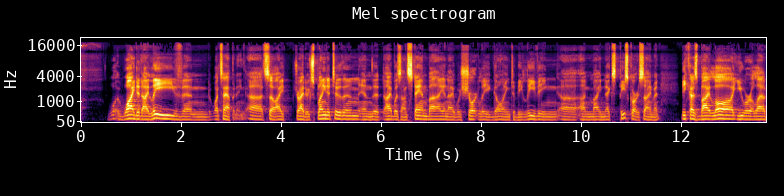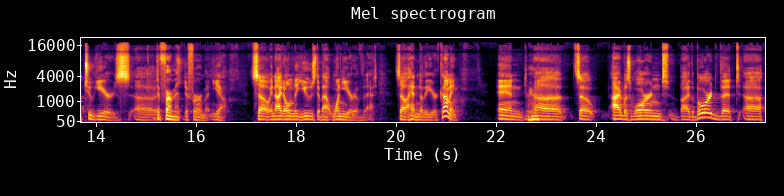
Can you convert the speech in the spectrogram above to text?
why did I leave and what's happening. Uh, so I tried to explain it to them and that I was on standby and I was shortly going to be leaving uh, on my next Peace Corps assignment because by law you were allowed two years uh, Deferment. deferment. Yeah. So and I'd only used about one year of that, so I had another year coming. And uh, so I was warned by the board that uh,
